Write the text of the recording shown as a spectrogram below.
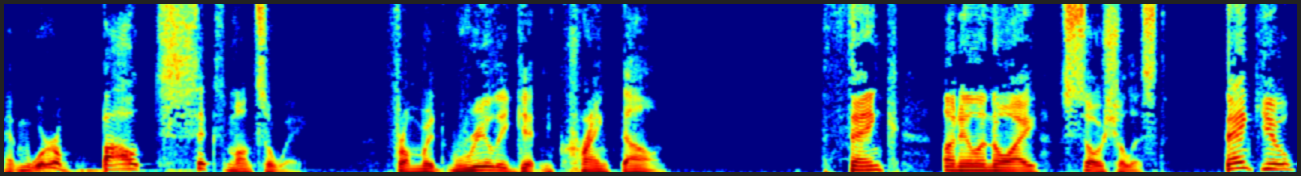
and we're about six months away from it really getting cranked down. Thank an Illinois socialist. Thank you.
